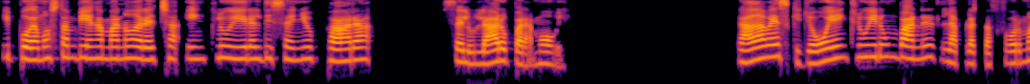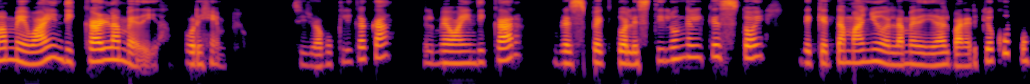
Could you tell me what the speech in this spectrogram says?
Y podemos también a mano derecha incluir el diseño para celular o para móvil. Cada vez que yo voy a incluir un banner, la plataforma me va a indicar la medida. Por ejemplo, si yo hago clic acá, él me va a indicar respecto al estilo en el que estoy, de qué tamaño es la medida del banner que ocupo.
